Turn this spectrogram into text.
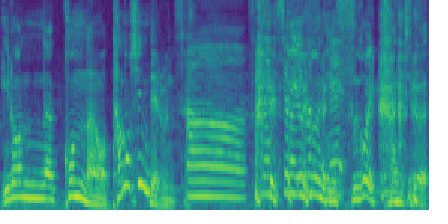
いろんな困難を楽しんでるんですよ。あそね、っていうふうにすごい感じる。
